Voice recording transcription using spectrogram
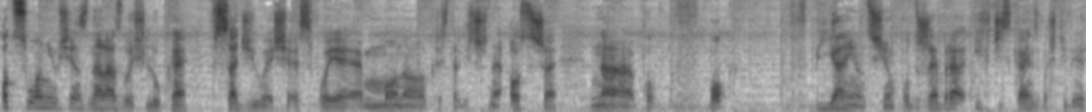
odsłonił się, znalazłeś lukę, wsadziłeś swoje monokrystaliczne ostrze na, po, w bok, wbijając się pod żebra i wciskając właściwie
